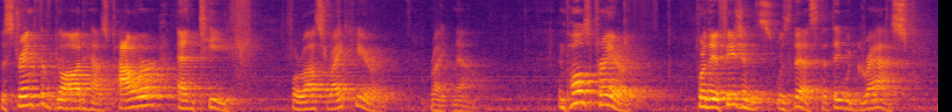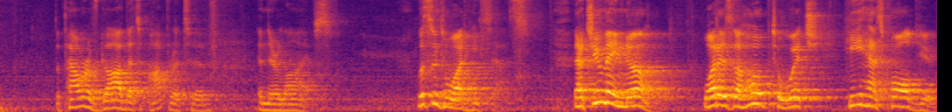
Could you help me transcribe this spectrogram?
The strength of God has power and teeth for us right here, right now. And Paul's prayer for the Ephesians was this that they would grasp the power of God that's operative in their lives. Listen to what he says. That you may know what is the hope to which he has called you,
